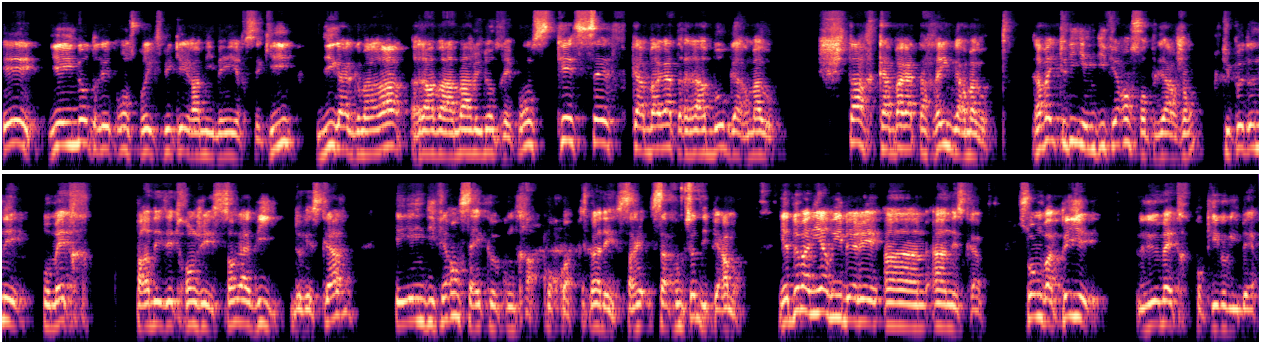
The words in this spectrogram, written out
Et il y a une autre réponse pour expliquer Rabbi Meir, c'est qui? Dit Gagmara, Rava Amar, une autre réponse. Kesef Kabalat Rabo Garmago. Shtar Kabalat Garmago. Rava, il te dit il y a une différence entre l'argent que tu peux donner au maître par des étrangers sans l'avis de l'esclave, et il y a une différence avec le contrat. Pourquoi? Parce que regardez, ça, fonctionne différemment. Il y a deux manières de libérer un, esclave. Soit on va payer le maître pour qu'il le libère,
